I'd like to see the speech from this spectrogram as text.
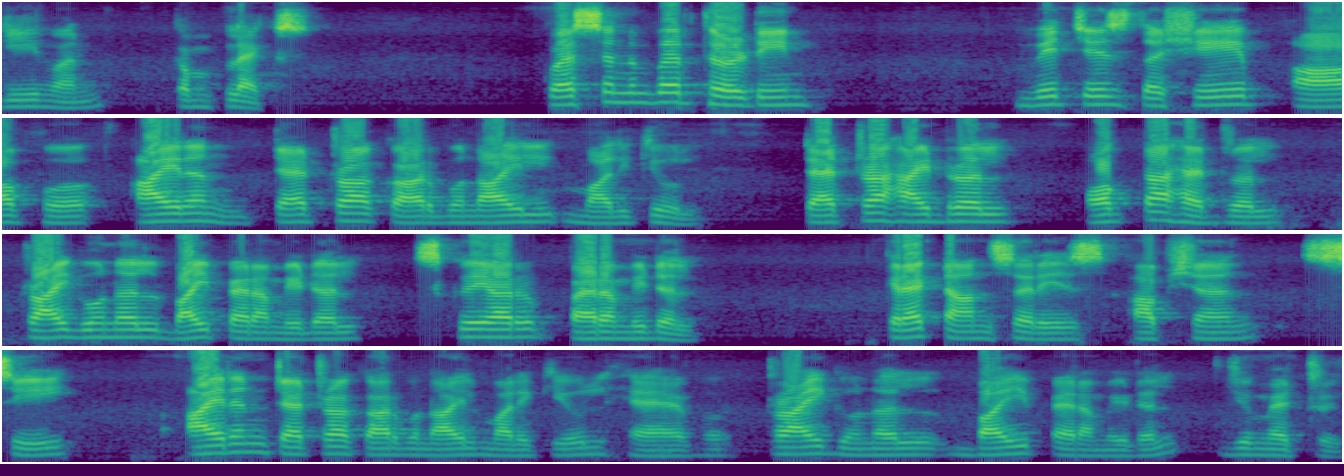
given complex question number thirteen which is the shape of iron tetra carbonyl molecule tetrahedral octahedral trigonal bipyramidal square pyramidal correct answer is option c iron tetracarbonyl molecule have trigonal bipyramidal geometry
